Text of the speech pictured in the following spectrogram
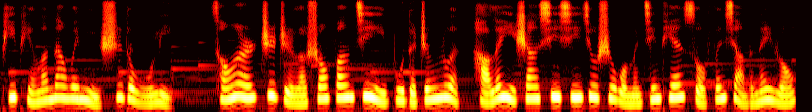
批评了那位女士的无理，从而制止了双方进一步的争论。好了，以上信息就是我们今天所分享的内容。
